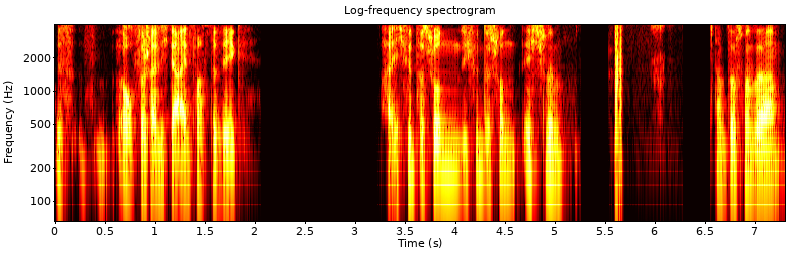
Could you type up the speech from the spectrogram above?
Ist auch wahrscheinlich der einfachste Weg. Aber ich finde das schon, ich finde das schon echt schlimm. Also, dass man da,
